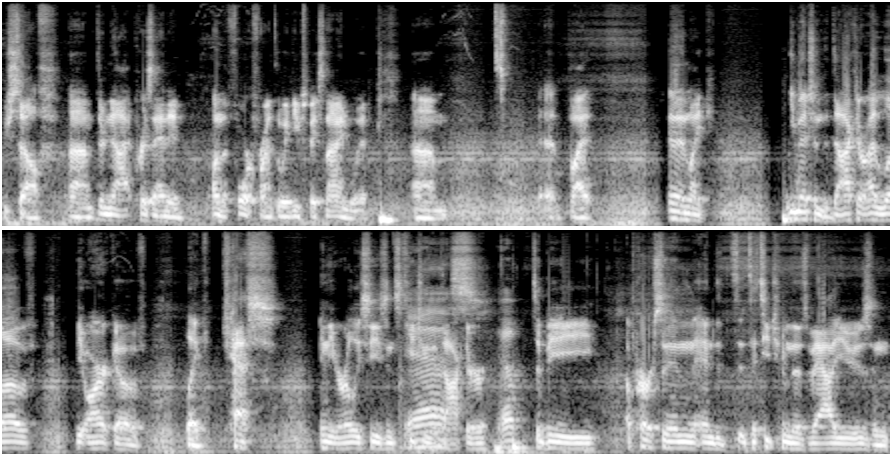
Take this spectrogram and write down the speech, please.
yourself. Um, they're not presented on the forefront the way Deep Space Nine would. Um, uh, but and then like you mentioned the Doctor, I love the arc of like Kes in the early seasons teaching the Doctor Yep. to be a person and to, to teach him those values and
